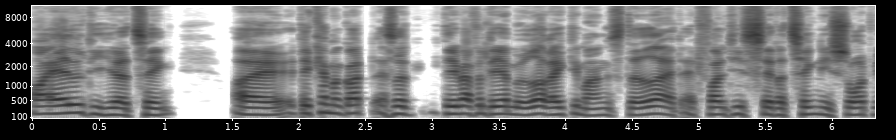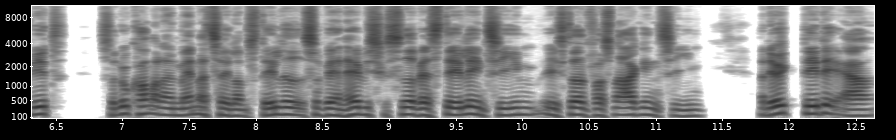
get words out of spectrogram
Og alle de her ting. Og øh, det kan man godt, altså det er i hvert fald det, jeg møder rigtig mange steder, at, at folk de sætter tingene i sort-hvidt. Så nu kommer der en mand og taler om stillhed, så vil han have, at vi skal sidde og være stille en time, i stedet for at snakke en time. Og det er jo ikke det, det er.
